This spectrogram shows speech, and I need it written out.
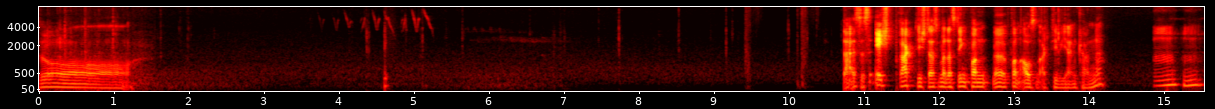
So. Da ist es echt praktisch, dass man das Ding von, äh, von außen aktivieren kann, ne? Mhm.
